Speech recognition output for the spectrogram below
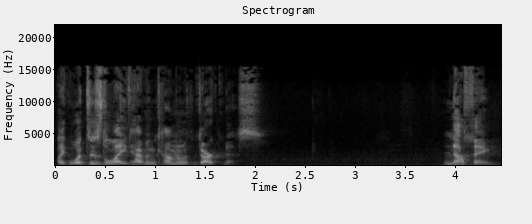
Like, what does light have in common with darkness? Nothing.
